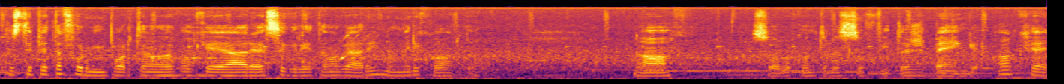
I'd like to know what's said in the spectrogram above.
Queste piattaforme portano da qualche area segreta magari? Non mi ricordo. No, solo contro il soffitto Shbang. Ok.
